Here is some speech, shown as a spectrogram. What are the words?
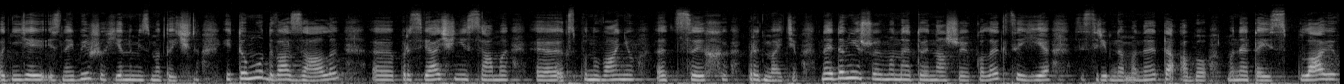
Однією із найбільших є нумізматична. І тому два зали присвячені саме експонуванню цих предметів. Найдавнішою монетою нашої колекції є срібна монета або монета із сплавів.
